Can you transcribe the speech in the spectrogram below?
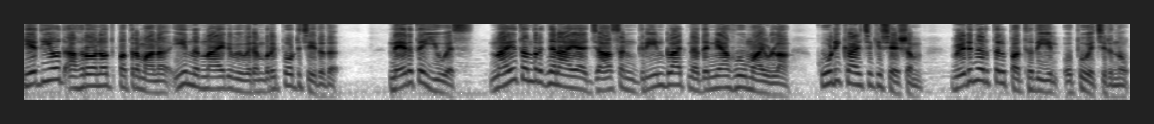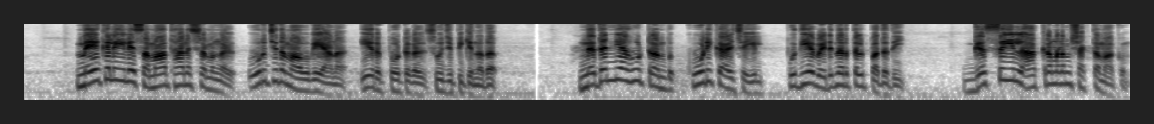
യദിയോദ് അഹ്റോനോത് പത്രമാണ് ഈ നിർണായക വിവരം റിപ്പോർട്ട് ചെയ്തത്. നേരത്തെ യു എസ് നയതന്ത്രജ്ഞനായ ജാസൺ ഗ്രീൻബ്ലാറ്റ് നദന്യാഹുവുമായുള്ള കൂടിക്കാഴ്ചയ്ക്ക് ശേഷം വെടിനിർത്തൽ പദ്ധതിയിൽ ഒപ്പുവെച്ചിരുന്നു. മേഖലയിലെ സമാധാന ശ്രമങ്ങൾ ഊർജിതമാവുകയാണ് ഈ റിപ്പോർട്ടുകൾ സൂചിപ്പിക്കുന്നത്. നെതന്യാഹു ട്രംപ് കൂടിക്കാഴ്ചയിൽ പുതിയ വെടിനിർത്തൽ പദ്ധതി ഗസയിൽ ആക്രമണം ശക്തമാക്കും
